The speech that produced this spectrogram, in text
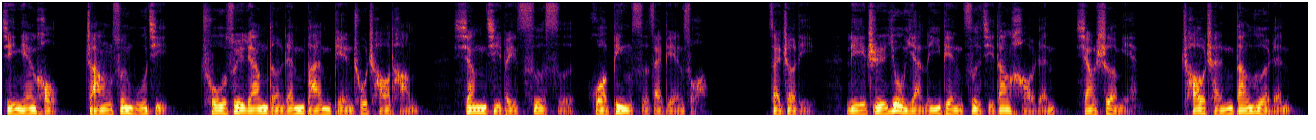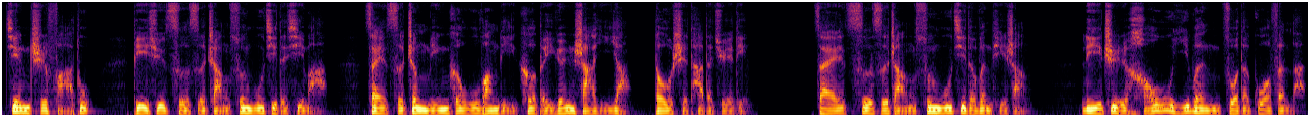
几年后，长孙无忌、褚遂良等人板贬出朝堂，相继被赐死或病死在贬所。在这里，李治又演了一遍自己当好人，想赦免朝臣当恶人，坚持法度，必须赐死长孙无忌的戏码，再次证明和吴王李克被冤杀一样，都是他的决定。在赐死长孙无忌的问题上，李治毫无疑问做得过分了。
